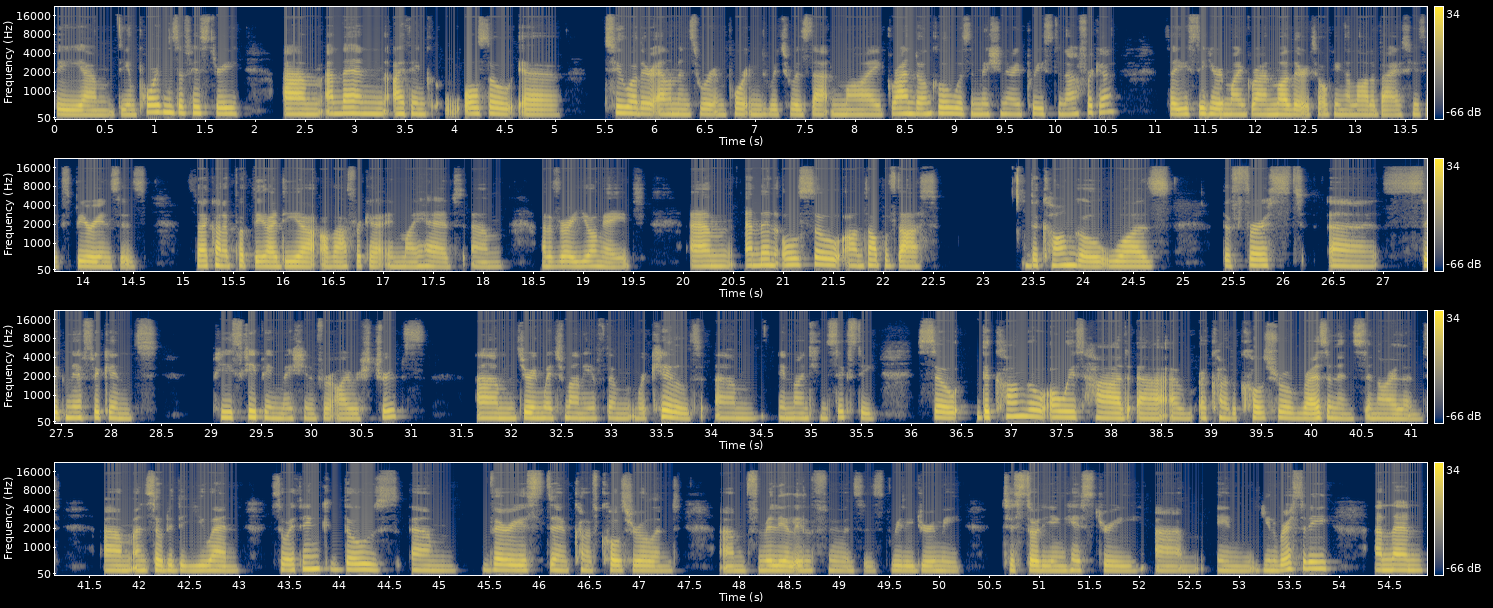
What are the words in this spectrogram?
the um, the importance of history. Um, and then I think also uh, two other elements were important, which was that my granduncle was a missionary priest in Africa. So I used to hear my grandmother talking a lot about his experiences. So that kind of put the idea of Africa in my head um, at a very young age. Um, and then also on top of that, the Congo was the first uh, significant peacekeeping mission for Irish troops um, during which many of them were killed um, in 1960. So the Congo always had a, a, kind of a cultural resonance in Ireland, um, and so did the UN. So I think those um, various uh, kind of cultural and um, familial influences really drew me to studying history um, in university, and then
